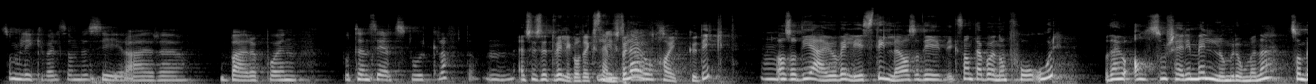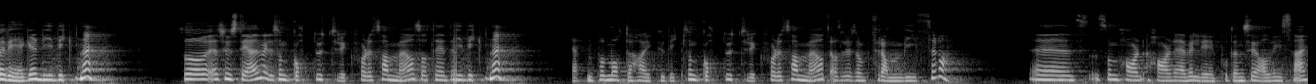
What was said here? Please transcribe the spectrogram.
Som likevel, som du sier, er eh, bærer på en potensielt stor kraft. Mm. Jeg synes Et veldig godt eksempel er jo haiku-dikt. Altså, de er jo veldig stille. Altså, de? Det er bare noen få ord. Og det er jo alt som skjer i mellomrommene, som beveger de diktene. Så jeg syns det er en veldig sånn godt uttrykk for det samme. altså at det de diktene. på en måte haiku-dikt, sånn godt uttrykk for det samme. At altså liksom framviser, da. Eh, som har, har det veldig potensialet i seg.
